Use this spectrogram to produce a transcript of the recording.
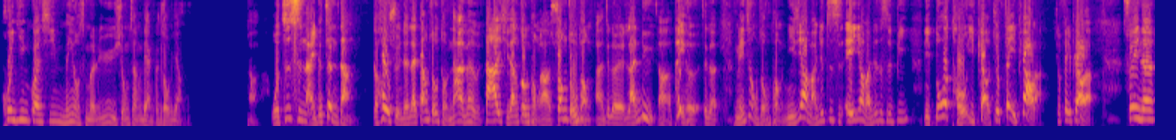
婚姻关系没有什么鱼与熊掌两个都要啊，我支持哪一个政党的候选人来当总统，哪有没有大家一起当总统啊，双总统啊，这个蓝绿啊配合这个没这种总统，你要么就支持 A，要么就支持 B，你多投一票就废票了，就废票了。所以呢，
